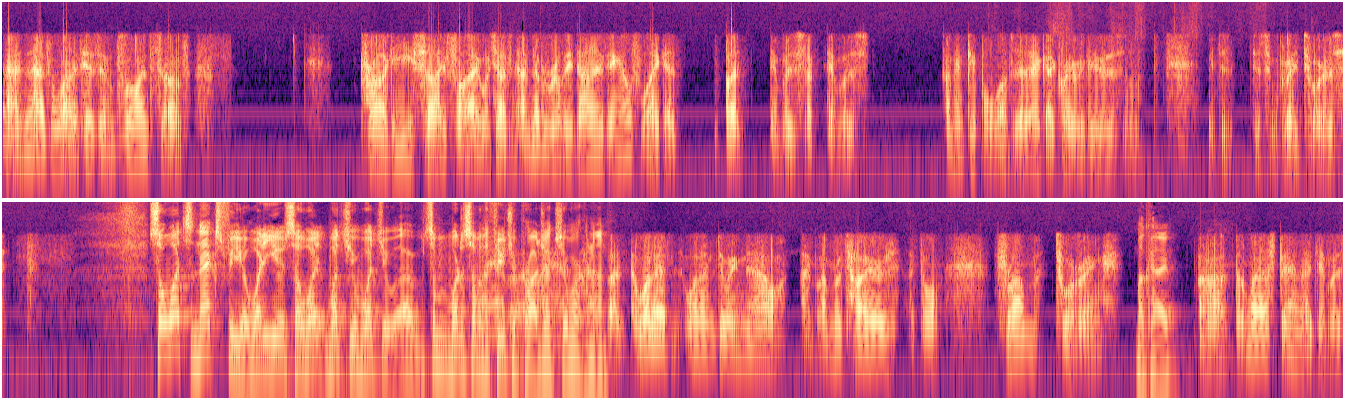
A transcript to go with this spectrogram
And it has a lot of his influence of proggy sci-fi, which I've I've never really done anything else like it. But it was it was, I mean, people loved it. I got great reviews, and we did did some great tours. So what's next for you? What do you? So what? What's your? What you? Uh, some? What are some of the future projects you're working on? What I what I'm doing now, I'm, I'm retired. I told from touring. Okay. Uh, the last band I did was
